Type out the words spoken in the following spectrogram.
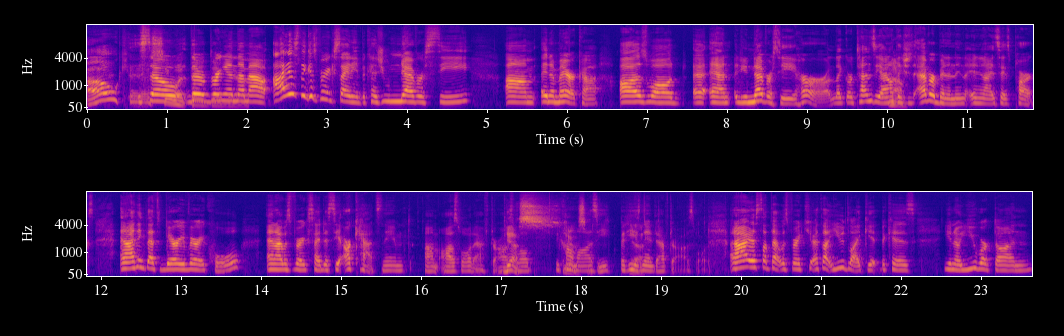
Okay. So they're they bringing them out. I just think it's very exciting because you never see um in America Oswald uh, and you never see her like Hortensia. I don't No. think she's ever been in the, in the United States parks, and I think that's very very cool. And I was very excited to see our cat's named um, Oswald after Oswald. Yes, we call yes. him Ozzy, but he's Yeah. named after Oswald. And I just thought that was very cute. I thought you'd like it because you know you worked on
